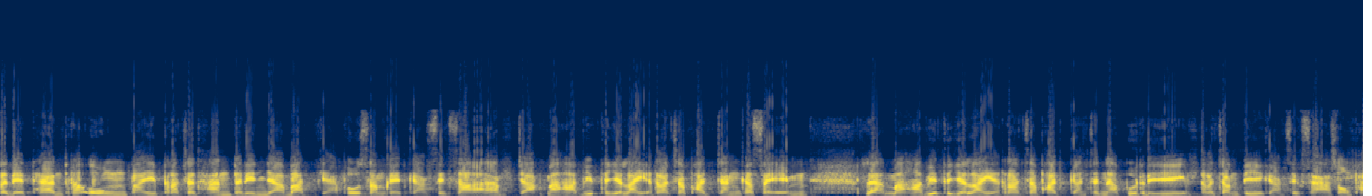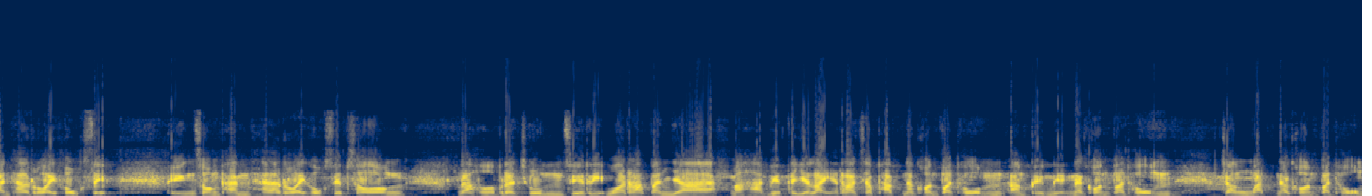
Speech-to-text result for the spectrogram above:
เสด็จแทนพระองค์ไปพระราชทานปริญญาบัตรแก่ผู้สำเร็จการศึกษา จากมหาวิทยาลัยราชภัฏจันทร์เกษม และมหาวิทยาลัยราชภัฏกาญจนบุรี ประจำปีการศึกษา 2560 ถึง 2562 ณ หอประชุมสิริวรปัญญา มหาวิทยาลัยราชภัฏนครปฐมอำเภอเมืองนครปฐม จังหวัดนครปฐม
